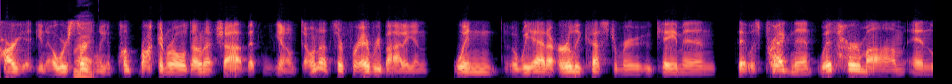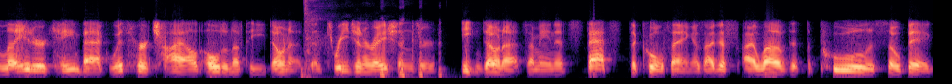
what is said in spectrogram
target. You know, we're certainly right. a punk rock and roll donut shop, but you know, donuts are for everybody. And when we had an early customer who came in that was pregnant with her mom and later came back with her child old enough to eat donuts and three generations are eating donuts. I mean, it's that's the cool thing is I just I love that the pool is so big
